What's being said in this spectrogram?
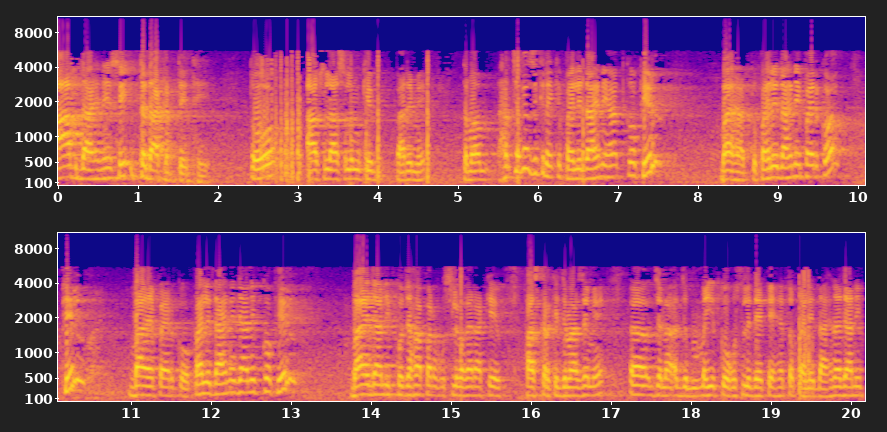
آپ داہنے سے ابتدا کرتے تھے۔ تو آپ صلی اللہ علیہ وسلم کے بارے میں تمام ہر جگہ ذکر ہے کہ پہلے داہنے ہاتھ کو، پھر بائیں ہاتھ کو۔ پہلے داہنے پیر کو، پھر بائیں پیر کو۔ پہلے داہنے جانب کو، پھر بائیں جانب کو۔ جہاں پر غسل وغیرہ کے، خاص کر کے جنازے میں جب میت کو غسل دیتے ہیں تو پہلے داہنا جانب۔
